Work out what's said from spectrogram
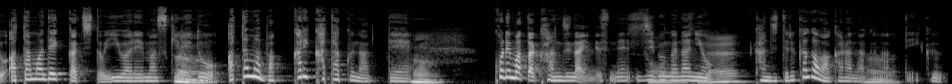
と頭でっかちと言われますけれど、うん頭ばっかり硬くなって、うん。これまた感じないんですね。自分が何を感じてるかがわからなくなっていく。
